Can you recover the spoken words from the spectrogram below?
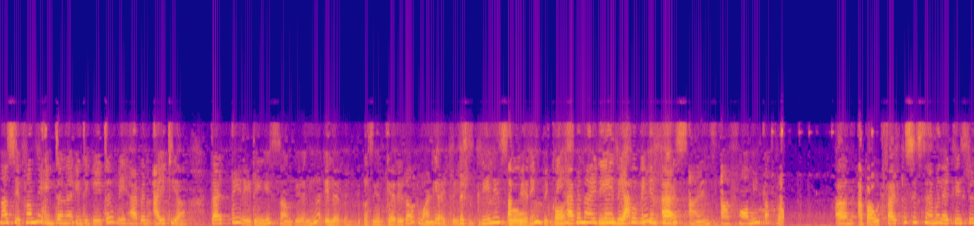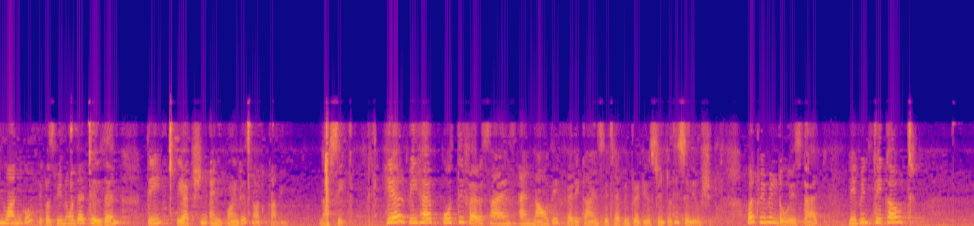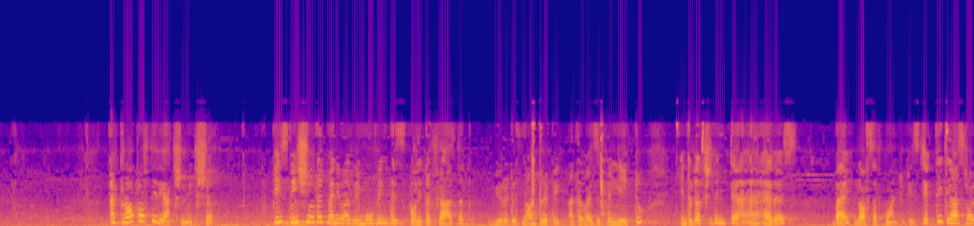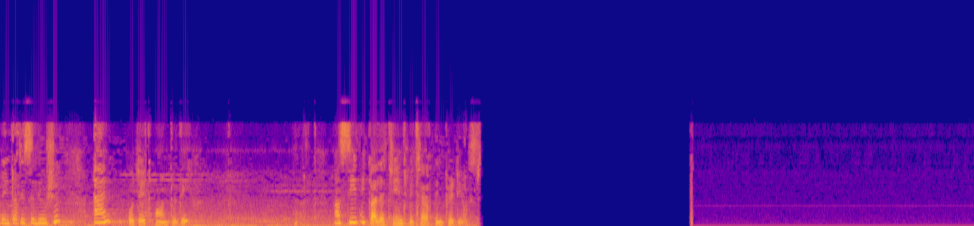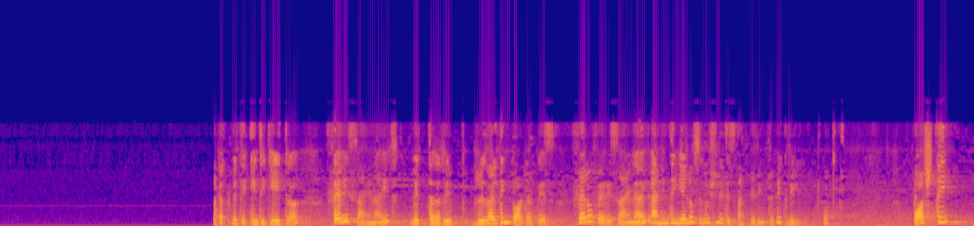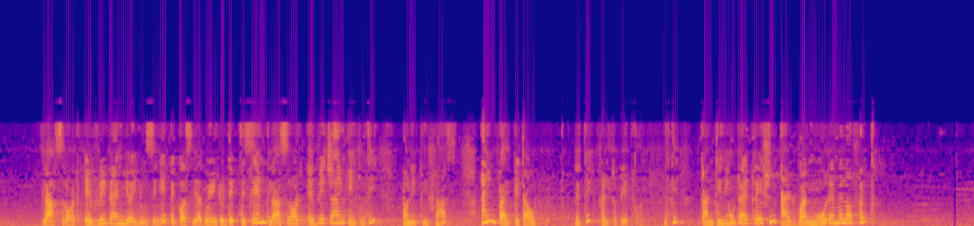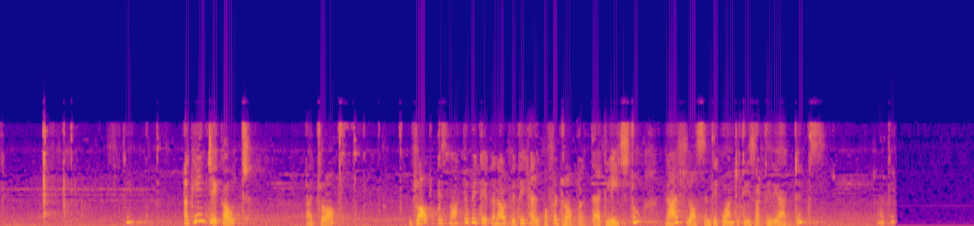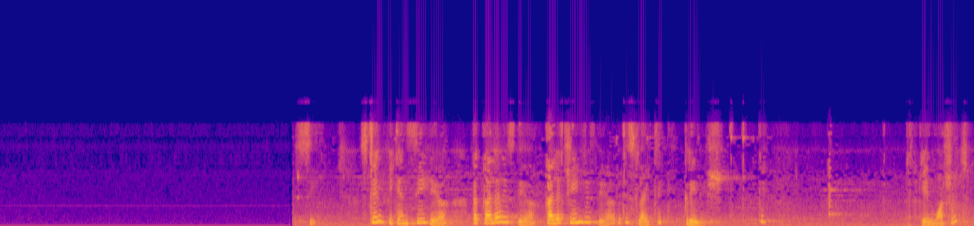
Now see from the internal indicator we have an idea that the reading is somewhere near 11 because we have carried out one okay. titration. This green is so appearing because we have an idea and therefore we can ferrous ions are forming a problem. And about 5 to 6 ml at least in one go because we know that till then the reaction endpoint is not coming. Now see, here we have both the ferrous ions and now the ferric ions which have been produced into the solution. What we will do is that we will take out a drop of the reaction mixture. Please be sure that when you are removing this conical flask, the burette is not dripping. Otherwise, it will lead to introduction in uh, errors by loss of quantities. Dip the glass rod into the solution and put it onto the. Now see the color change which have been produced. Product with the indicator ferricyanide with the re resulting product is ferroferricyanide and in the yellow solution it is appearing to be green. Wash the glass rod every time you are using it because we are going to dip the same glass rod every time into the conical flask and wipe it out with the filter paper. Okay. Continue titration, add one more ml of it. Okay. Again take out a drop. Drop is not to be taken out with the help of a dropper. That leads to large loss in the quantities of the reactants. Okay. See. Still we can see here the color is there, color change is there which is slightly greenish. Okay. Again wash it.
